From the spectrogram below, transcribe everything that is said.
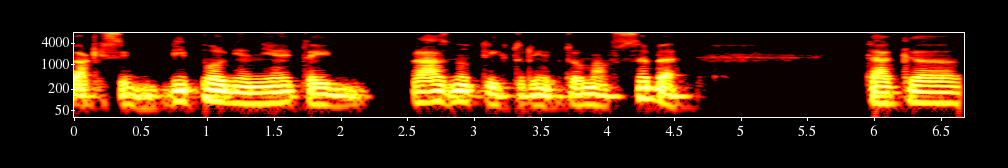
akési vyplnenie tej prázdnoty, ktorý, ktorú má v sebe, tak uh,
